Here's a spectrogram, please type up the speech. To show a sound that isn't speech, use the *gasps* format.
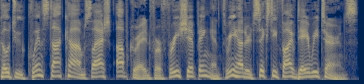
Go to quince.com slash upgrade for free shipping and 365-day returns.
